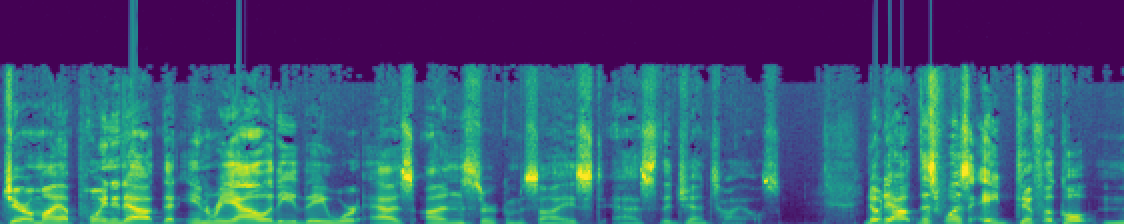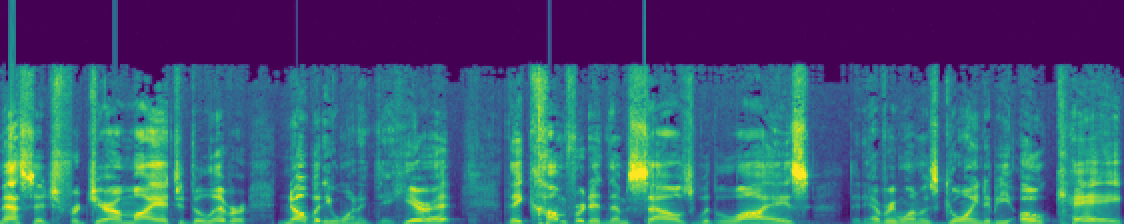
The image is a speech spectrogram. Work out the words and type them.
Jeremiah pointed out that in reality they were as uncircumcised as the Gentiles. No doubt this was a difficult message for Jeremiah to deliver. Nobody wanted to hear it. They comforted themselves with lies that everyone was going to be okay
